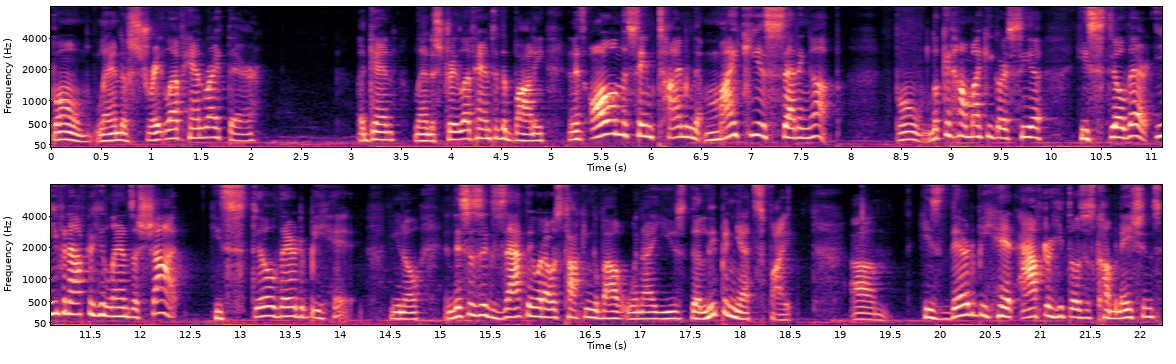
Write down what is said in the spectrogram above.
boom, land a straight left hand right there, Again, land a straight left hand to the body, and it's all on the same timing that Mikey is setting up. Boom. Look at how Mikey Garcia, he's still there. Even after he lands a shot, he's still there to be hit. You know, and this is exactly what I was talking about when I used the Lipinets fight. Um, he's there to be hit after he throws his combinations.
